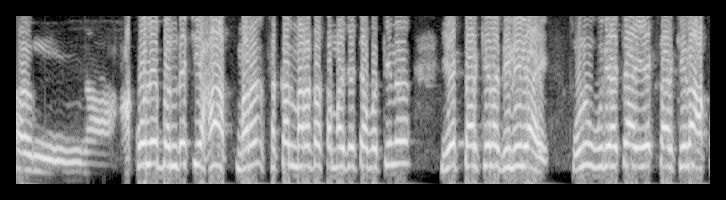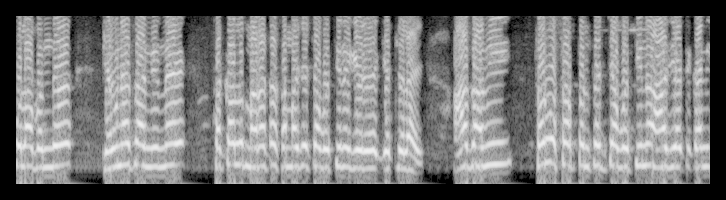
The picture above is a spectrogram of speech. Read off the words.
अकोले बंदची हाक मरा सकल मराठा समाजाच्या वतीनं एक तारखेला दिलेली आहे. म्हणून उद्याच्या एक तारखेला अकोला बंद ठेवण्याचा निर्णय सकल मराठा समाजाच्या वतीने घेतलेला आहे. आज आम्ही सर्व सरपंचांच्या वतीनं आज या ठिकाणी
